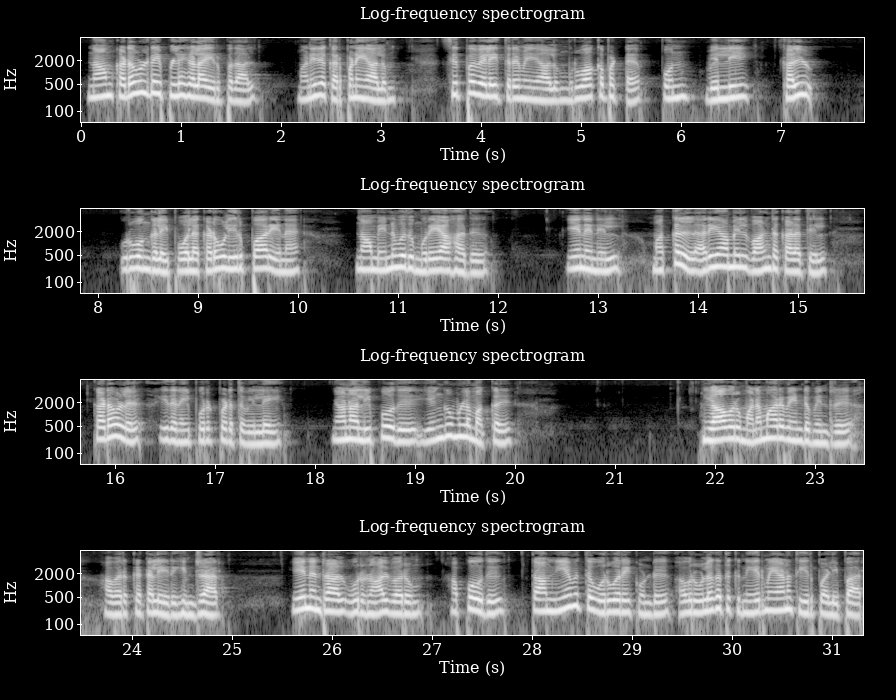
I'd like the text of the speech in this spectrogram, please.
நாம் கடவுளுடைய பிள்ளைகளாய் இருப்பதால் மனித கற்பனையாலும் சிற்ப வேலை திறமையாலும் உருவாக்கப்பட்ட பொன் வெள்ளி கல் உருவங்களைப் போல கடவுள் இருப்பார் என நாம் எண்ணுவது முறையாகாது. ஏனெனில் மக்கள் அறியாமையில் வாழ்ந்த காலத்தில் கடவுள் இதனை பொருட்படுத்தவில்லை. ஆனால் இப்போது எங்குமுள்ள மக்கள் யாவரும் மனமாற வேண்டும் என்று அவர் கட்டளையிடுகின்றார். ஏனென்றால் ஒரு நாள் வரும். அப்போது தாம் நியமித்த ஒருவரை கொண்டு அவர் உலகத்துக்கு நேர்மையான தீர்ப்பு அளிப்பார்.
